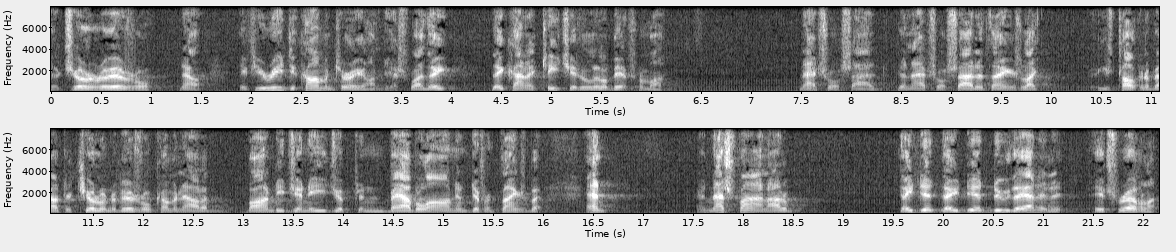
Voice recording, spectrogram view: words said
the children of Israel. Now, if you read the commentary on this, why they they kind of teach it a little bit from a natural side, the natural side of things, like he's talking about the children of Israel coming out of bondage in Egypt and Babylon and different things. But and and that's fine. I they did they did do that, and it, it's relevant.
